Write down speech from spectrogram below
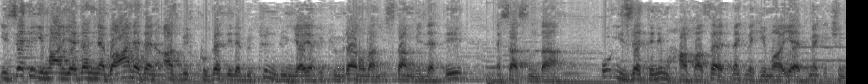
İzzet-i imaniyeden nebaan eden az bir kuvvet ile bütün dünyaya hükümran olan İslam milleti esasında o izzetini muhafaza etmek ve himaye etmek için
